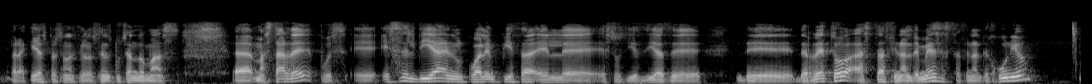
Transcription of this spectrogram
para aquellas personas que lo estén escuchando más, eh, más tarde, pues eh, ese es el día en el cual empieza el, eh, estos 10 días de, de, reto hasta final de mes, hasta final de junio.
